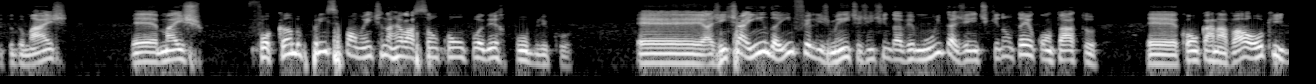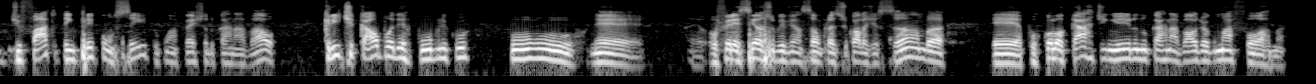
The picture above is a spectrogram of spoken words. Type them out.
e tudo mais, é, mas focando principalmente na relação com o poder público. É, a gente ainda, infelizmente, a gente ainda vê muita gente que não tem o contato é, com o carnaval ou que de fato tem preconceito com a festa do carnaval, criticar o poder público por né, oferecer a subvenção para as escolas de samba, é, por colocar dinheiro no carnaval de alguma forma.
